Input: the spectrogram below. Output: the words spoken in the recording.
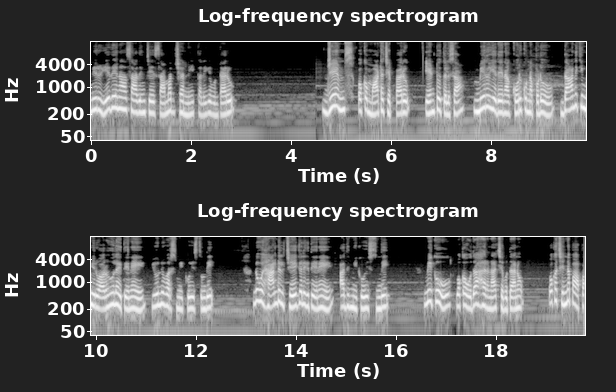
మీరు ఏదైనా సాధించే సామర్థ్యాన్ని కలిగి ఉంటారు. జేమ్స్ ఒక మాట చెప్పారు. ఏంటో తెలుసా? మీరు ఏదైనా కోరుకున్నప్పుడు దానికి మీరు అర్హులైతేనే యూనివర్స్ మీకు ఇస్తుంది. నువ్వు హ్యాండిల్ చేయగలిగితేనే అది మీకు ఇస్తుంది. మీకు ఒక ఉదాహరణ చెబుతాను. ఒక చిన్న పాప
